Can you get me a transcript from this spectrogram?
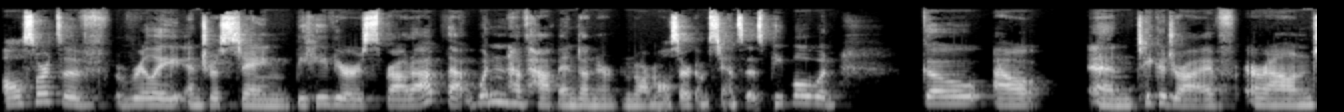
all sorts of really interesting behaviors sprout up that wouldn't have happened under normal circumstances. People would go out and take a drive around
